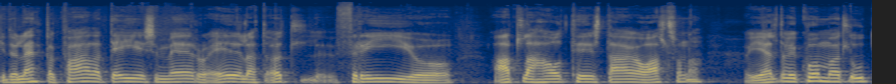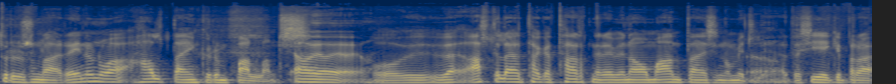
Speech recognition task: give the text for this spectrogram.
getum lent á hvaða degi sem er og eðilagt öll frí og alla hátíðisdaga og allt svona. Og ég held að við komum öll út úr svona reynum nú að halda einhverjum balans já, já, já, og allt er lega að taka tarnir ef við náum að anda þessin á milli. Þetta sé ekki bara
